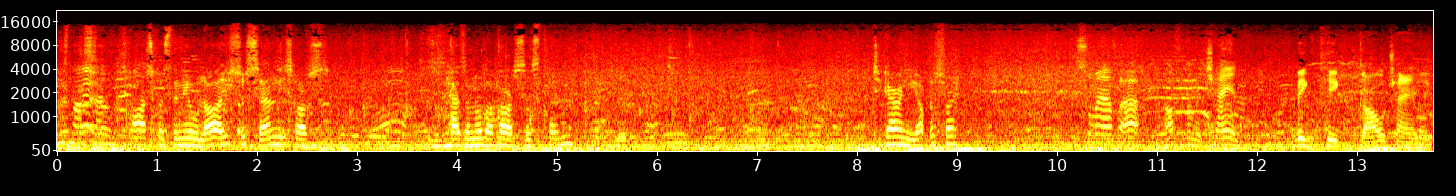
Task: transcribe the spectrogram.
He's not selling his horse because the new law. He's just selling his horse. 'Cause He has another horse this time. Do you guarantee up this for? Some offered him a chain. Big, thick gold chain, like.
